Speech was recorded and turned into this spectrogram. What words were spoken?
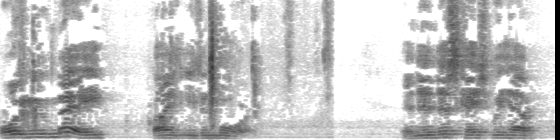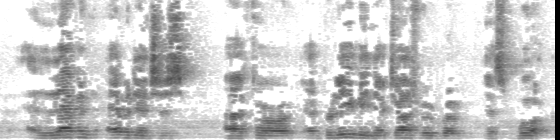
or you may find even more. And in this case, we have 11 evidences uh, for uh, believing that Joshua wrote this book.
